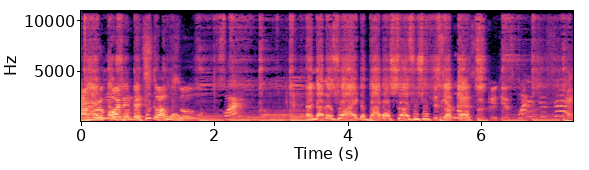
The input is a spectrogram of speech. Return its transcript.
I'm recording no the so bɛku ne stuff, ku wɔn. so And that is why the Bible says we should fear okay. not. Okay. Just What did you say?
